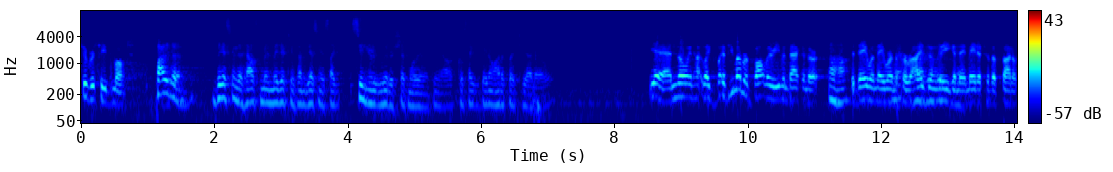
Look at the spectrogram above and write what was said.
supersedes most. Probably the biggest thing that helps major teams, I'm guessing, is like senior leadership more than anything else because like they know how to play together. Yeah, and knowing how, like, but if you remember Butler, even back in the Uh-huh. the day when they were in the Horizon League and yeah. they made it to the Final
